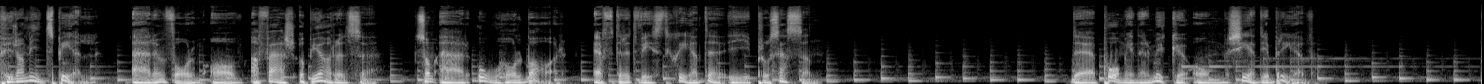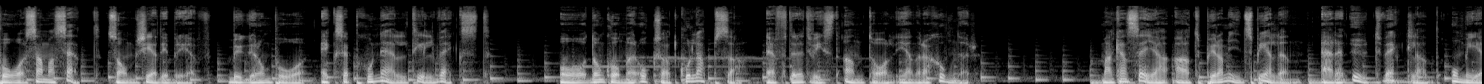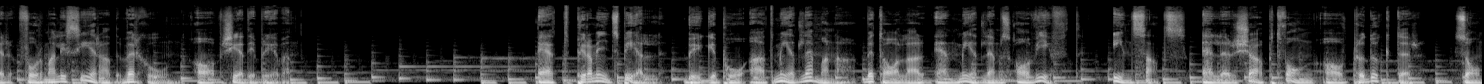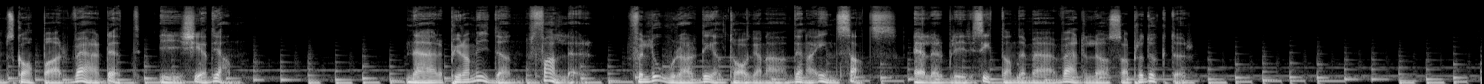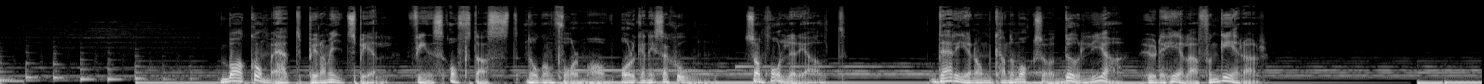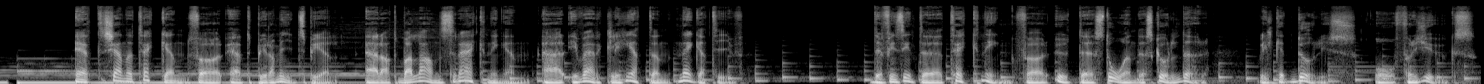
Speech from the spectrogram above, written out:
Pyramidspel är en form av affärsuppgörelse som är ohållbar efter ett visst skede i processen. Det påminner mycket om kedjebrev. På samma sätt som kedjebrev bygger de på exceptionell tillväxt och de kommer också att kollapsa efter ett visst antal generationer. Man kan säga att pyramidspelen är en utvecklad och mer formaliserad version av kedjebreven. Ett pyramidspel bygger på att medlemmarna betalar en medlemsavgift, insats eller köptvång av produkter som skapar värdet i kedjan. När pyramiden faller förlorar deltagarna denna insats eller blir sittande med värdelösa produkter. Bakom ett pyramidspel finns oftast någon form av organisation som håller i allt. Därigenom kan de också dölja hur det hela fungerar. Ett kännetecken för ett pyramidspel är att balansräkningen är i verkligheten negativ. Det finns inte täckning för utestående skulder, vilket döljs och förljugs.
